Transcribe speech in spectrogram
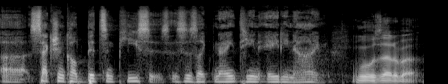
a section called Bits and Pieces. This is like 1989 What was that about?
